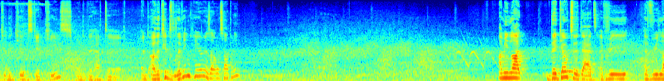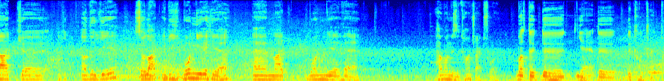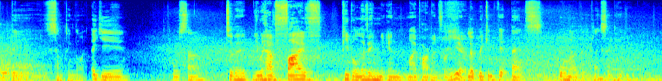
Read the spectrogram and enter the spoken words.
Do the kids get keys, or do they have to? Are the kids living here? Is that what's happening? I mean, like they go to the dads every every like uh, other year. So like it'd be one year here, and like one year there. How long is the contract for? Well, the the yeah the the contract would be something like a year or so. So that you would have five people living in my apartment for a year. Look, we can fit beds all over the place in here.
